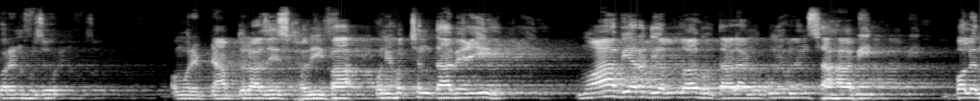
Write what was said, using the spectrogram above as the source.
করেন, হুজুর, ওমর ইবনে আব্দুল আজিজ খলিফা, উনি হচ্ছেন তাবেঈ। মুয়াবিয়া রাদিয়াল্লাহু তাআলা উনি হলেন সাহাবী। বলেন,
